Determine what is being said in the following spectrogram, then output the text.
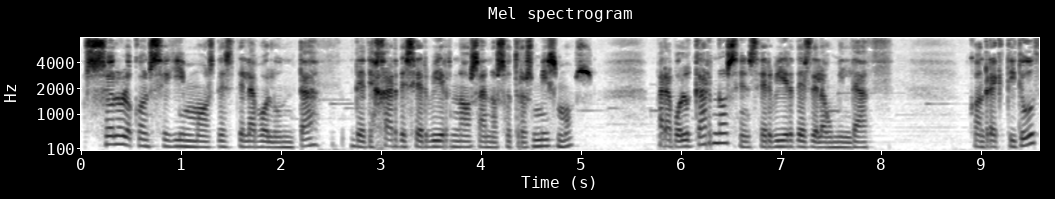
solo lo conseguimos desde la voluntad de dejar de servirnos a nosotros mismos para volcarnos en servir desde la humildad, con rectitud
